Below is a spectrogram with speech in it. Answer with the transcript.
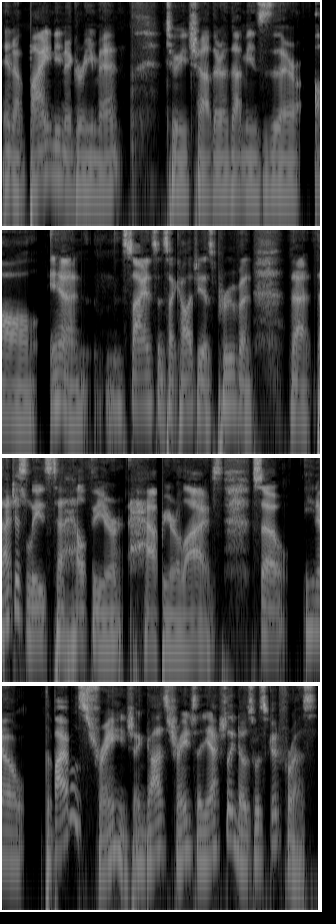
in a binding agreement to each other. That means they're all in. Science and psychology has proven that that just leads to healthier, happier lives. So, you know, the Bible's strange and God's strange that He actually knows what's good for us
